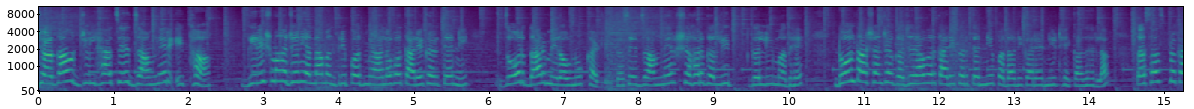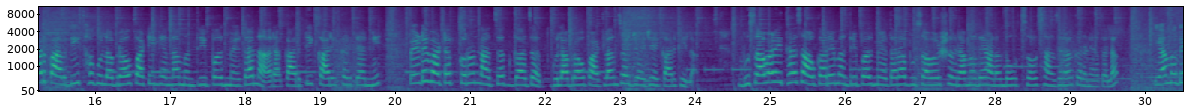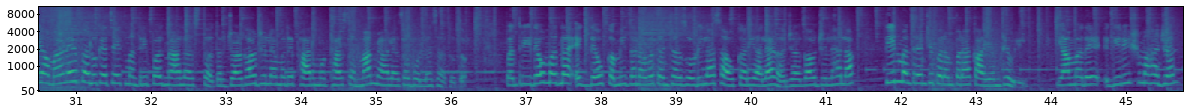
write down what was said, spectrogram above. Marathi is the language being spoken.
जळगाव जिल्ह्याचे जामनेर इथं गिरीश महाजन यांना मंत्रिपद मिळालं व कार्यकर्त्यांनी जोरदार मिरवणूक काढली. तसेच जामनेर शहर गल्ली गल्लीमध्ये ढोल ताशांच्या गजरावर कार्यकर्त्यांनी पदाधिकाऱ्यांनी ठेका धरला. तसाच प्रकार पारदी इथं गुलाबराव पाटील यांना मंत्रिपद मिळताना रा- कार्तिक कार्यकर्त्यांनी पेढे वाटप करून नाचत गाजत गुलाबराव पाटलांचा जय जयकार केला. भुसावळ इथं सावकारे मंत्रिपद मिळताना भुसावळ शहरामध्ये आनंद उत्सव साजरा करण्यात आला. यामध्ये अमळनेर तालुक्याचे एक मंत्रिपद मिळालं असतं तर जळगाव जिल्ह्यामध्ये फार मोठा सन्मान मिळाल्याचं बोललं जात होतं. पण त्रिदेवमधला एक देव कमी झाला व त्यांच्या जोडीला सावकारी आल्यानं जळगाव जिल्ह्याला तीन मंत्र्यांची परंपरा कायम ठेवली. यामध्ये गिरीश महाजन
